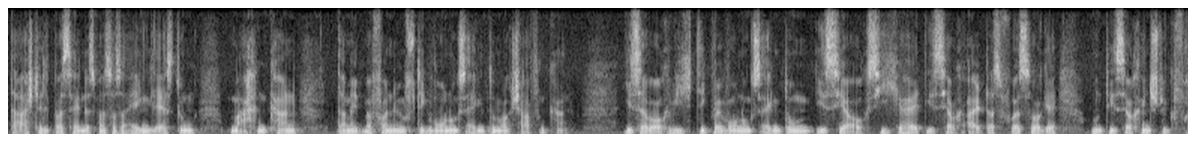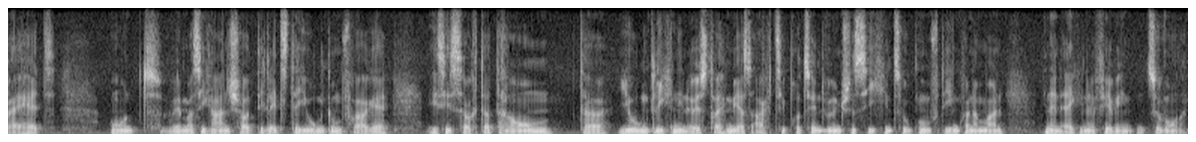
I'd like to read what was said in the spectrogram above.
darstellbar sein, dass man es aus Eigenleistung machen kann, damit man vernünftig Wohnungseigentum auch schaffen kann. Ist aber auch wichtig, weil Wohnungseigentum ist ja auch Sicherheit, ist ja auch Altersvorsorge und ist auch ein Stück Freiheit. Und wenn man sich anschaut, die letzte Jugendumfrage, es ist auch der Traum der Jugendlichen in Österreich, mehr als 80 Prozent wünschen sich in Zukunft irgendwann einmal in den eigenen vier Wänden zu wohnen.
